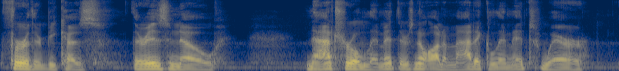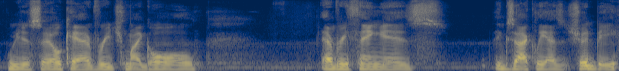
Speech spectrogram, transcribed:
further because there is no natural limit. There's no automatic limit where we just say, okay, I've reached my goal. Everything is exactly as it should be.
